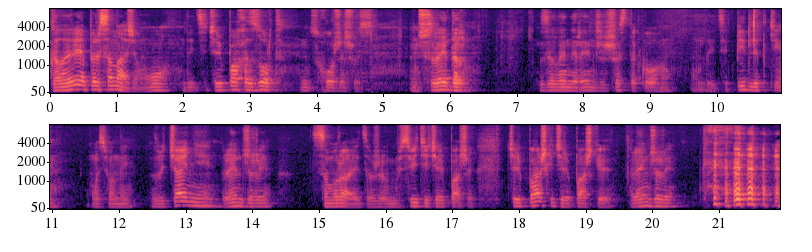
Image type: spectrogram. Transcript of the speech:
Галерея персонажів. О, дивіться, черепаха Зорд. Ну, схоже щось. Шредер. Зелений рейнджер, щось такого. Дивіться, підлітки. Ось вони. Звичайні рейнджери, самураї. Це вже в світі черепашок. Черепашки, черепашки, рейнджери.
